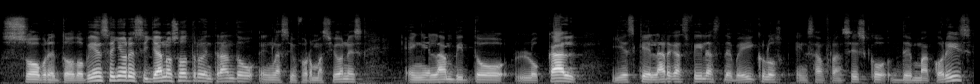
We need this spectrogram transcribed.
sobre todo. Bien, señores, y ya nosotros entrando en las informaciones en el ámbito local, y es que largas filas de vehículos en San Francisco de Macorís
